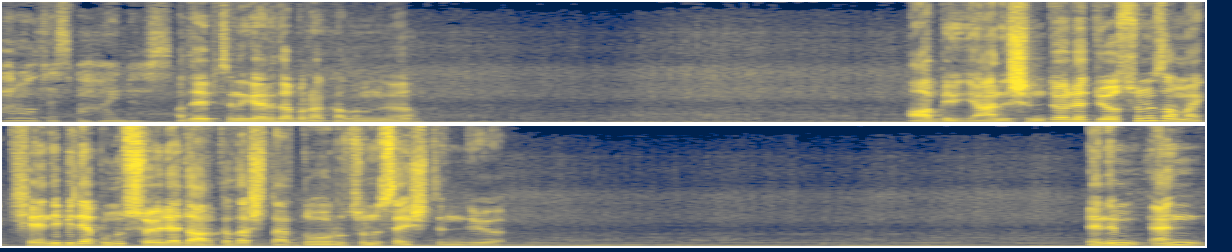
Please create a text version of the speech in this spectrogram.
put all this behind us. Hadi hepsini geride bırakalım diyor. Abi yani şimdi öyle diyorsunuz ama Kenny bile bunu söyledi arkadaşlar. Doğrusunu seçtin diyor. Benim en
